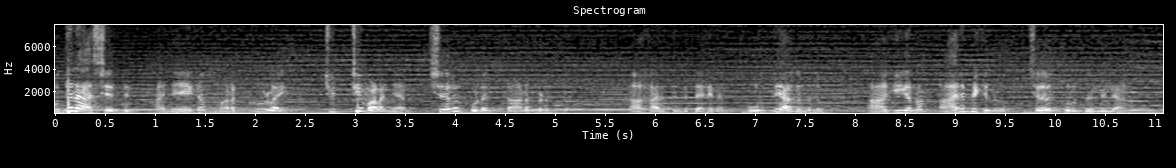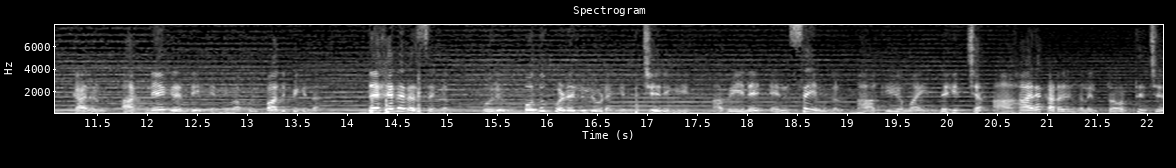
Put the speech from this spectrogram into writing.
ഉദരാശയത്തിൽ അനേകം മടക്കുകളായി ചുറ്റി വളഞ്ഞാണ് ചെറുകുടൽ കാണപ്പെടുന്നത്. ആഹാരത്തിന്റെ ദഹനം പൂർത്തിയാകുന്നതും ആഗീകരണം ആരംഭിക്കുന്നതും ചെറുകുടലിലാണ്. കരൾ ആഗ്നേയഗ്രന്ഥി എന്നിവ ഉൽപ്പാദിപ്പിക്കുന്ന ദഹനരസങ്ങൾ ഒരു പൊതുപുഴലിലൂടെ എത്തിച്ചേരുകയും അവയിലെ എൻസൈമുകൾ ഭാഗികമായി ദഹിച്ച ആഹാര ഘടകങ്ങളിൽ പ്രവർത്തിച്ച്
